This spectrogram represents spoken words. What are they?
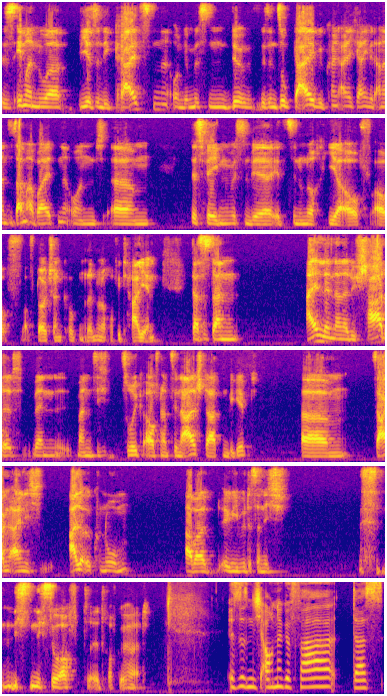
es ist immer nur, wir sind die geilsten und wir müssen, wir sind so geil, wir können eigentlich gar nicht mit anderen zusammenarbeiten und ähm, deswegen müssen wir jetzt nur noch hier auf, auf, auf Deutschland gucken oder nur noch auf Italien. Dass es dann allen Ländern natürlich schadet, wenn man sich zurück auf Nationalstaaten begibt, ähm, sagen eigentlich alle Ökonomen, aber irgendwie wird es dann nicht, nicht, nicht so oft äh, drauf gehört. Ist es nicht auch eine Gefahr, dass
